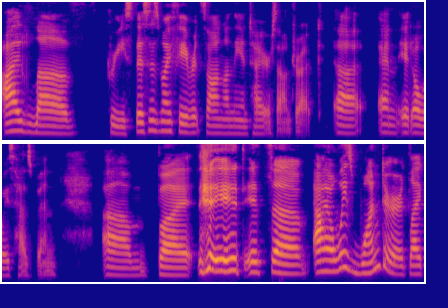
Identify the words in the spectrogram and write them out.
I love Grease. This is my favorite song on the entire soundtrack, uh, and it always has been. Um, but it it's uh, I always wondered like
